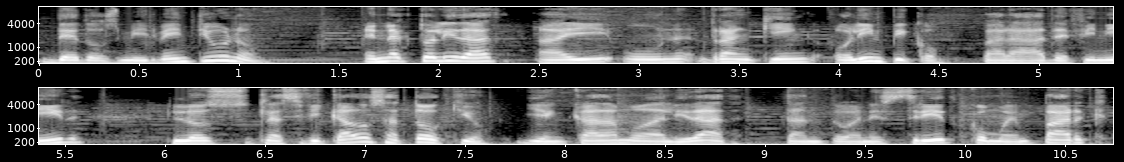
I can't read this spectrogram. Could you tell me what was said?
de 2021. En la actualidad hay un ranking olímpico para definir los clasificados a Tokio y en cada modalidad, tanto en street como en park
